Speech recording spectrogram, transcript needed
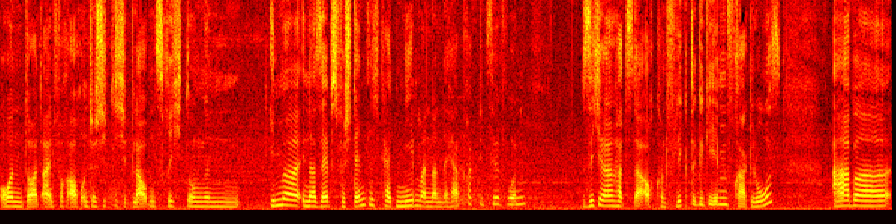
und dort einfach auch unterschiedliche Glaubensrichtungen immer in der Selbstverständlichkeit nebeneinander her praktiziert wurden. Sicher hat es da auch Konflikte gegeben, fraglos, aber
